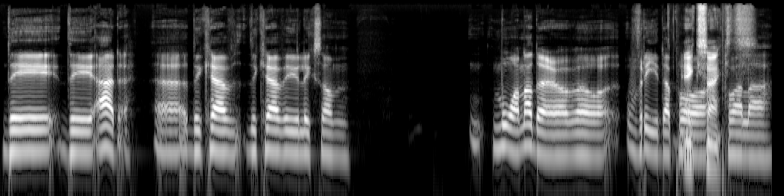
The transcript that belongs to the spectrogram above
Det, det är det. Eh, det, kräv, det kräver ju liksom månader av att vrida på, Exakt. på alla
